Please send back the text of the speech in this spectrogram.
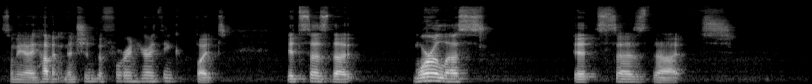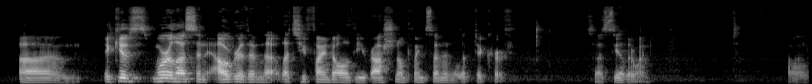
something I haven't mentioned before in here, I think, but it says that more or less, it says that um, it gives more or less an algorithm that lets you find all the rational points on an elliptic curve. So that's the other one. Um,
